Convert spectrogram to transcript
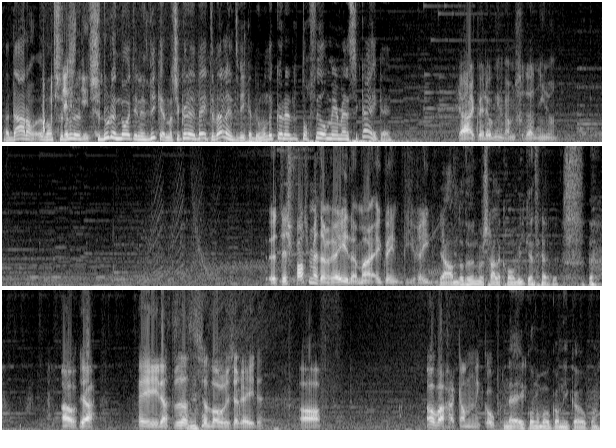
Maar daarom, want ze doen, het, ze doen het nooit in het weekend, maar ze kunnen het beter wel in het weekend doen, want dan kunnen er toch veel meer mensen kijken. Ja, ik weet ook niet waarom ze dat niet doen. Het is vast met een reden, maar ik weet niet die reden. Ja, omdat hun waarschijnlijk gewoon weekend hebben. Oh, ja. Hé, hey, dat, dat is een logische reden. Oh, oh wacht, hij kan hem niet kopen. Nee, ik kon hem ook al niet kopen.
